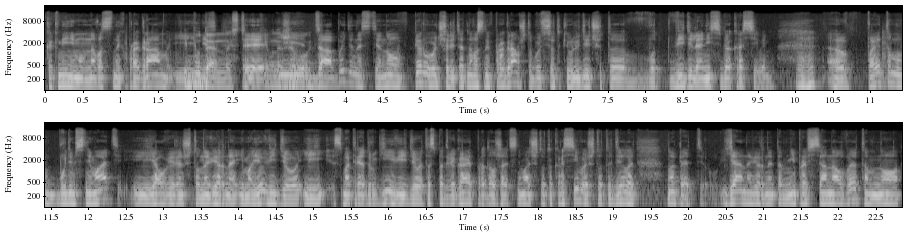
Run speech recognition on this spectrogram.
как минимум, новостных программ. И, И буденности, э, вони и, живуть. Да, обыденности, но в первую очередь от новостных программ, чтобы все-таки у людей что-то вот видели они себя красивыми. Э, Поэтому будем снимать, и я уверен, что, наверное, и мое видео, и смотря другие видео, это сподвигает продолжать снимать что-то красивое, что-то делать. Но опять, я, наверное, там не профессионал в этом, но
